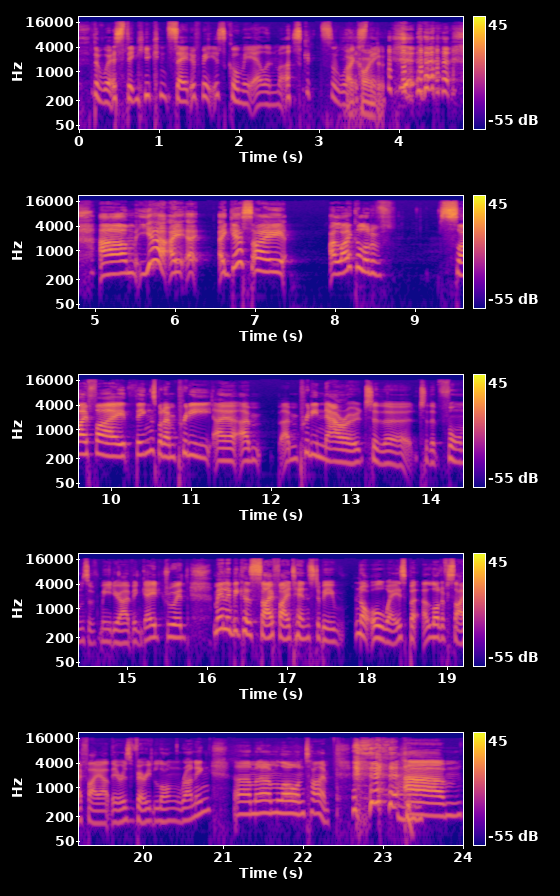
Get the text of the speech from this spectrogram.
the worst thing you can say to me is call me Elon Musk. It's the worst I coined thing. it. Um, yeah, I, I I guess I I like a lot of sci-fi things, but I'm pretty uh, I'm I'm pretty narrow to the to the forms of media I've engaged with, mainly because sci-fi tends to be not always, but a lot of sci-fi out there is very long running, um, and I'm low on time. um,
